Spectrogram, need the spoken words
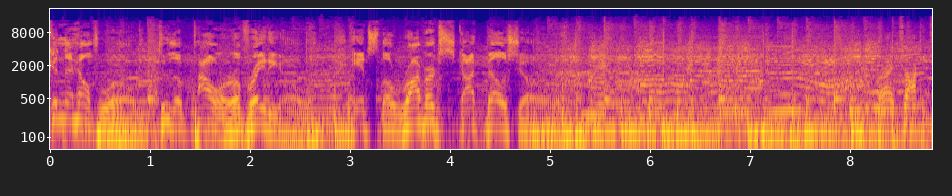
Rocking the health world through the power of radio. It's the Robert Scott Bell Show. All right, talking to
